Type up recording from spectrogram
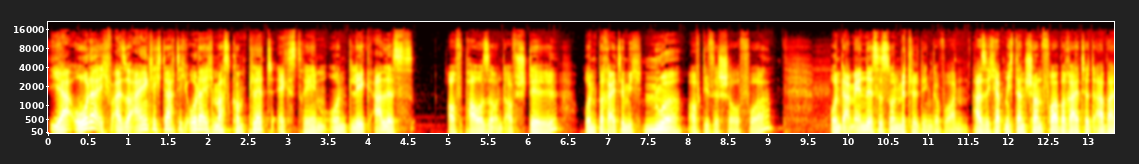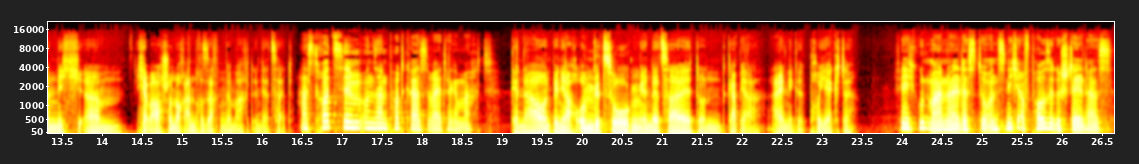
Ja, oder ich, also eigentlich dachte ich, oder ich mache es komplett extrem und leg alles auf Pause und auf Still und bereite mich nur auf diese Show vor. Und am Ende ist es so ein Mittelding geworden. Also ich habe mich dann schon vorbereitet, aber nicht, ähm, ich habe auch schon noch andere Sachen gemacht in der Zeit. Hast trotzdem unseren Podcast weitergemacht. Genau, und bin ja auch umgezogen in der Zeit und gab ja einige Projekte. Finde ich gut, Manuel, dass du uns nicht auf Pause gestellt hast.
